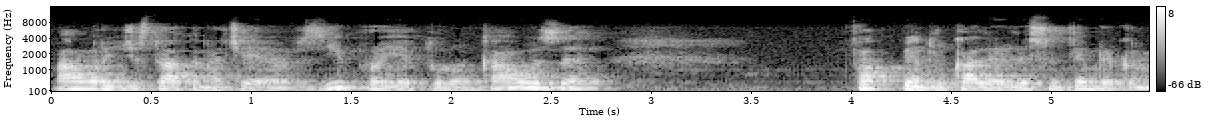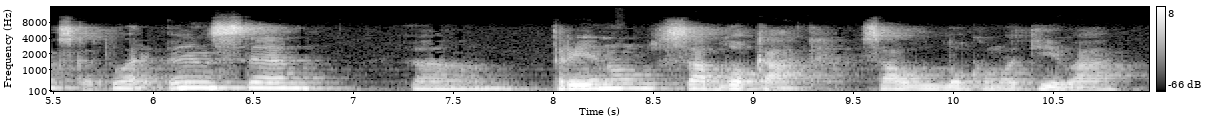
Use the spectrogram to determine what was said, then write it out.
Am înregistrat în aceeași zi proiectul în cauză, fapt pentru care le suntem recunoscători, însă uh, trenul s-a blocat sau locomotiva,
